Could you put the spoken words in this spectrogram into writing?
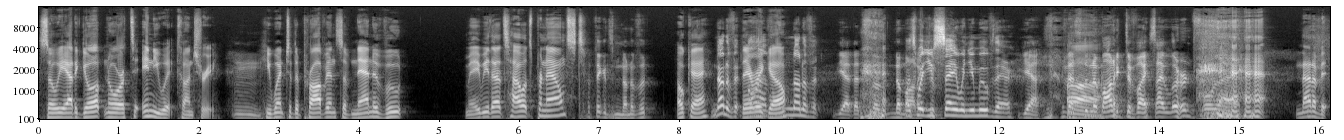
so he had to go up north to Inuit country. He went to the province of Nunavut. Maybe that's how it's pronounced. I think it's none of it. Okay. None of it. There I'll we go. None of it. Yeah, that's the mnemonic. That's what you say when you move there. Yeah, that's Ah. the mnemonic device I learned for that. None of it.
